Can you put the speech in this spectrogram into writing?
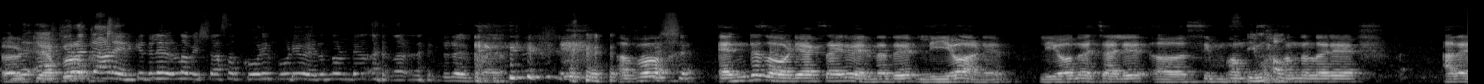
അപ്പൊ- ആക്യുറേറ്റ് ആണ്. എനിക്ക് ഇതിലുള്ള വിശ്വാസം കൂടി കൂടി വരുന്നുണ്ട് എന്നാണ് എന്റെ ഒരു അഭിപ്രായം. അപ്പൊ എന്റെ സോഡിയാക് സൈൻ വരുന്നത് ലിയോ ആണ്. ലിയോ എന്ന് വെച്ചാൽ സിംഹം. സിംഹം എന്നുള്ളൊരു അതെ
